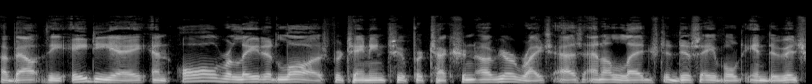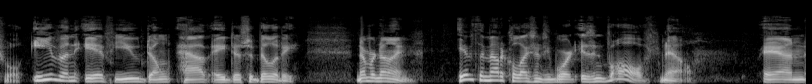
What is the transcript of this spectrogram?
about the ADA and all related laws pertaining to protection of your rights as an alleged disabled individual, even if you don't have a disability. Number nine, if the Medical Licensing Board is involved now, and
